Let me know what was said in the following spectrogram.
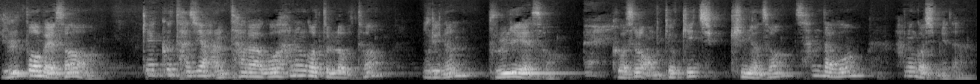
율법에서 깨끗하지 않다라고 하는 것들로부터 우리는 분리해서 그것을 엄격히 지키면서 산다고 하는 것입니다.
